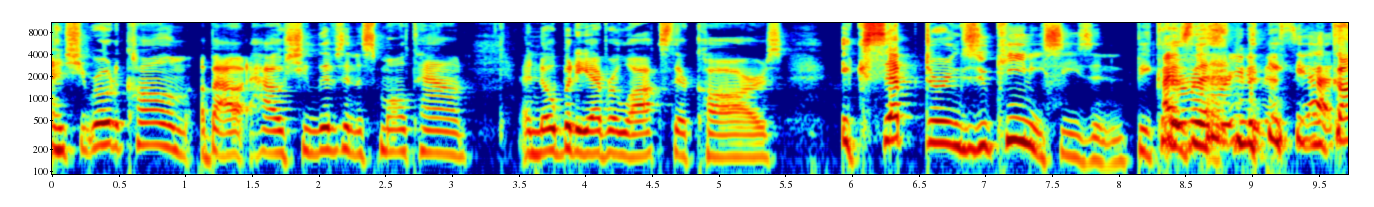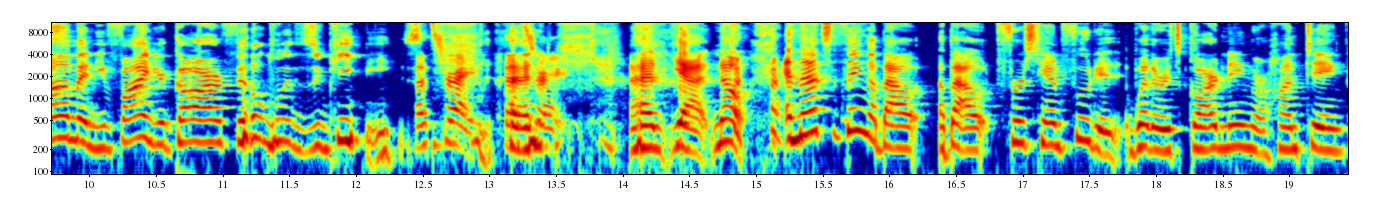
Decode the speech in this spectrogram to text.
And she wrote a column about how she lives in a small town and nobody ever locks their cars except during zucchini season because then you come and you find your car filled with zucchinis. That's right. That's And- right. And yeah, no. And that's the thing about about firsthand food is whether it's gardening or hunting.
